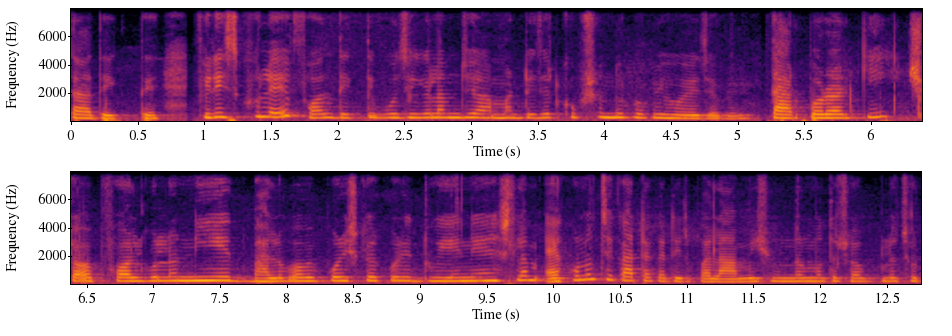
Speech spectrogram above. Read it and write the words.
তা দেখতে। ফ্রিজ খুলে ফল দেখতে বুঝে গেলাম যে আমার ডেজার্ট খুব সুন্দরভাবে হয়ে যাবে। তারপর আর কি, সব ফলগুলো নিয়ে ভালোভাবে পরিষ্কার করে ধুয়ে নিয়ে আসলাম। এখন হচ্ছে কাটাকাটির পালা। আমি সুন্দর মতো সবগুলো ছোট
